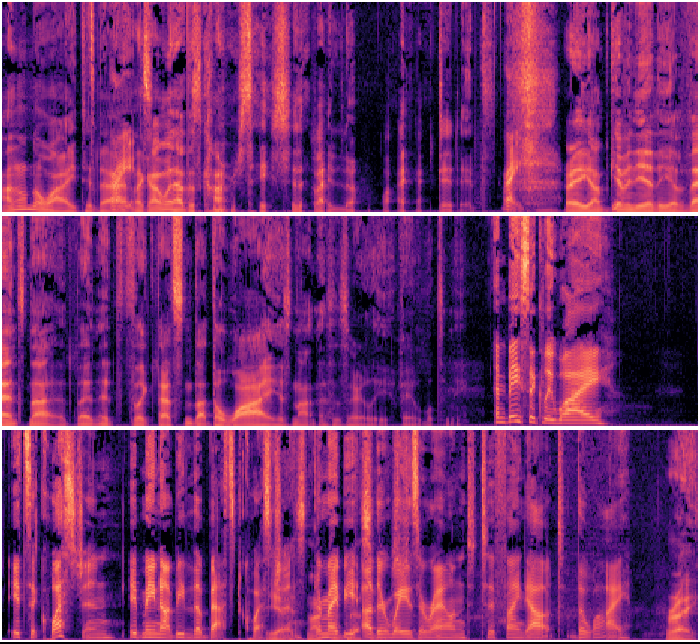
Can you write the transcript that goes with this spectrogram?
I don't know why I did that. Mm-hmm. Right. Like I wouldn't have this conversation if I know why I did it. right. Right, I'm giving you the events, not but it's like that's not the why is not necessarily available to me. And basically, why it's a question, it may not be the best question. not there might the be other ways around to find out the why. Right,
